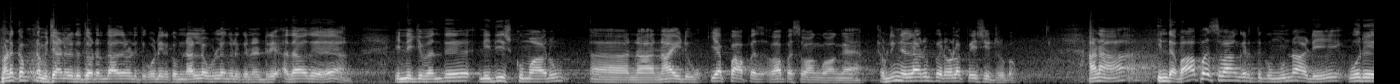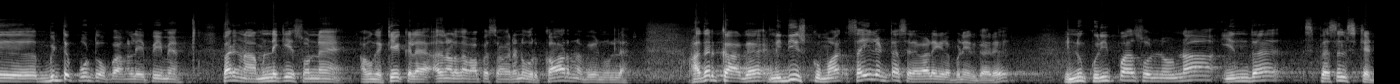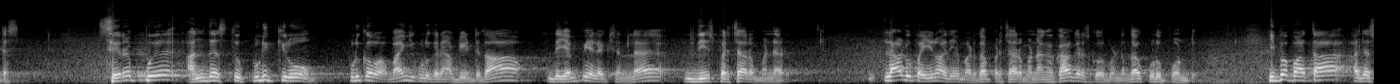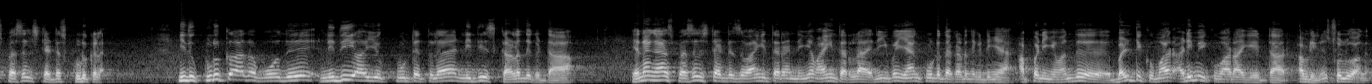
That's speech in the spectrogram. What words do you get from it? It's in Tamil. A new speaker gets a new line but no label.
வணக்கம். நம்ம சேனலுக்கு தொடர்ந்து ஆதரவளித்து கொண்டிருக்கும் நல்ல உள்ளங்களுக்கு நன்றி. அதாவது இன்றைக்கி வந்து நிதிஷ்குமாரும் நான் நாயுடுவும் எப்போ வாபஸ் வாபஸ் வாங்குவாங்க? அப்படின்னு எல்லாரும் பெருவளாக பேசிகிட்டு இருக்கோம். ஆனால் இந்த வாபஸ் வாங்குறதுக்கு முன்னாடி ஒரு பிட்டு போட்டு வைப்பாங்களே எப்பயுமே. பாருங்கள் நான் முன்னைக்கே சொன்னேன் அவங்க கேட்கல அதனால தான் வாபஸ் வாங்குறேன்னு ஒரு காரணம் வேணும்ல. அதற்காக நிதிஷ்குமார் சைலண்ட்டாக சில வேலைகளை பண்ணியிருக்காரு. இன்னும் குறிப்பாக சொல்லணும்னா இந்த ஸ்பெஷல் ஸ்டேட்டஸ். சிறப்பு அந்தஸ்து கொடுக்கிறோம் கொடுக்க வாங்கி கொடுக்குறேன் அப்படின்ட்டு தான் இந்த எம்பி எலெக்ஷனில் நிதிஷ் பிரச்சாரம் பண்ணார். லாலு பையனும் அதே மாதிரி தான் பிரச்சாரம் பண்ணாங்க. காங்கிரஸ் கவர்மெண்ட் தான் கொடுப்போன்ட்டு. இப்போ பார்த்தா அந்த ஸ்பெஷல் ஸ்டேட்டஸ் கொடுக்கல. இது கொடுக்காத போது நிதி ஆயோக் கூட்டத்தில் நிதிஷ் கலந்துக்கிட்டா என்னங்க ஸ்பெஷல் ஸ்டேட்டஸ் வாங்கி தரேன் நீங்கள் வாங்கி தரல நீங்கள் போய் ஏன் கூட்டத்தை கடந்துக்கிட்டீங்க? அப்போ நீங்கள் வந்து பல்டி குமார் அடிமை குமார் ஆகிவிட்டார் அப்படின்னு சொல்லுவாங்க.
